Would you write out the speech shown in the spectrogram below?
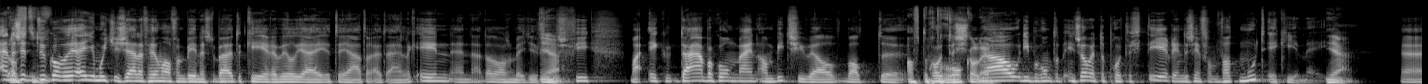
en er zit de- natuurlijk wel weer, je moet jezelf helemaal van binnenste buiten keren. Wil jij het theater uiteindelijk in? En nou, dat was een beetje de Ja. filosofie. Maar ik, daar begon mijn ambitie wel wat te Af te protest- brokkelen. Nou, die begon te, in zover te protesteren in de zin van wat moet ik hiermee? Ja. Eh,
